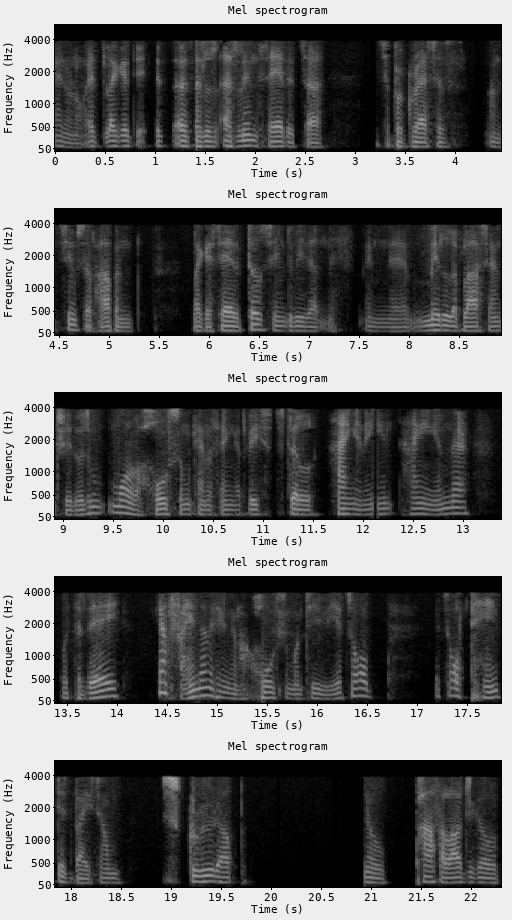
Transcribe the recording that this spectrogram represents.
I don't know. It like it, it as as as Lynn said, it's a it's a progressive, and it seems to have happened like I said, it does seem to be that in the, in the middle of last century there was a, more of a wholesome kind of thing, at least still hanging in, hanging in there. But today you can't find anything wholesome on TV. It's all it's all tainted by some screwed up, you know, pathological,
